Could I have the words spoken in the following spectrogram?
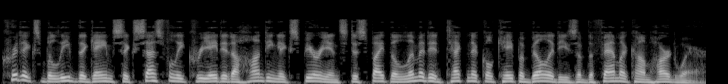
Critics believe the game successfully created a haunting experience despite the limited technical capabilities of the Famicom hardware.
